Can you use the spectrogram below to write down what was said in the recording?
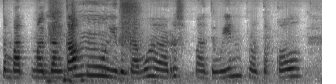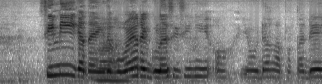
tempat magang kamu gitu. Kamu harus patuhin protokol sini katanya gitu. Wah. pokoknya regulasi sini. Oh ya udah nggak apa-apa deh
